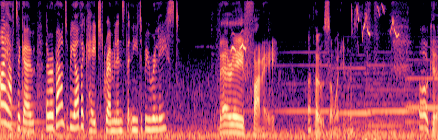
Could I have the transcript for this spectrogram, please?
I have to go. There are bound to be other caged gremlins that need to be released. Very funny. I thought it was somewhat humorous. Okay.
